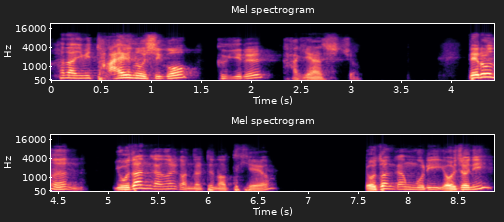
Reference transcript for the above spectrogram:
하나님이 다 해놓으시고 그 길을 가게 하시죠. 때로는 요단강을 건널 때는 어떻게 해요? 요단강 물이 여전히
